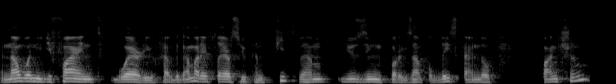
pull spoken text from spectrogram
And now when you defined where you have the gamma ray flares, you can fit them using, for example, this kind of function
